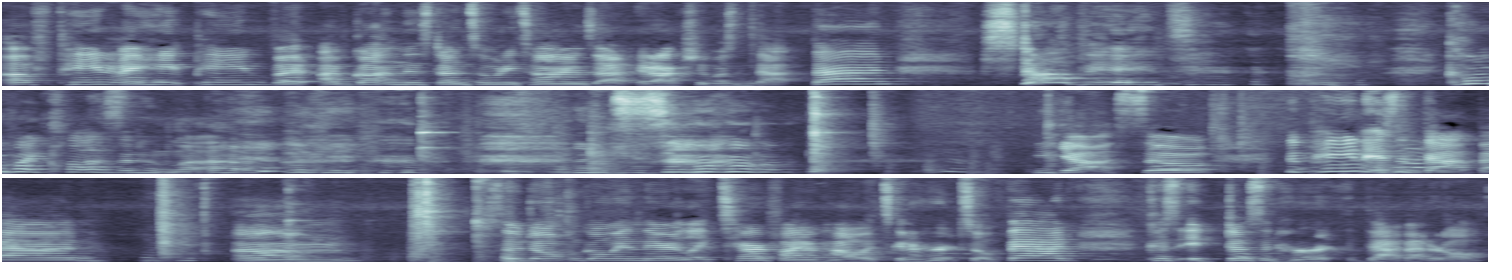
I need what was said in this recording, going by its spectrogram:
of pain and I hate pain, but I've gotten this done so many times that it actually wasn't that bad. Stop it! Go in my closet and laugh. Okay. so, yeah, so the pain isn't that bad. Um, so don't go in there like terrified of how it's going to hurt so bad because it doesn't hurt that bad at all.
